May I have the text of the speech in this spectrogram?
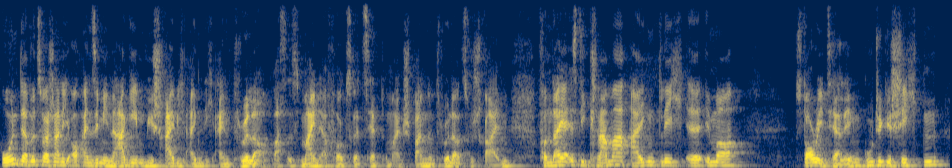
Und da wird es wahrscheinlich auch ein Seminar geben, wie schreibe ich eigentlich einen Thriller? Was ist mein Erfolgsrezept, um einen spannenden Thriller zu schreiben? Von daher ist die Klammer eigentlich äh, immer Storytelling, gute Geschichten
